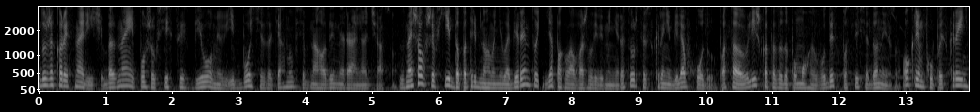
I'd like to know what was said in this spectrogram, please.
Дуже корисна річ. Без неї пошук всіх цих біомів і босів затягнувся б на години реального часу. Знайшовши вхід до потрібного мені лабіринту, я поклав важливі мені ресурси в скриню біля входу, поставив ліжко та за допомогою води спустився донизу. Окрім купи скринь,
